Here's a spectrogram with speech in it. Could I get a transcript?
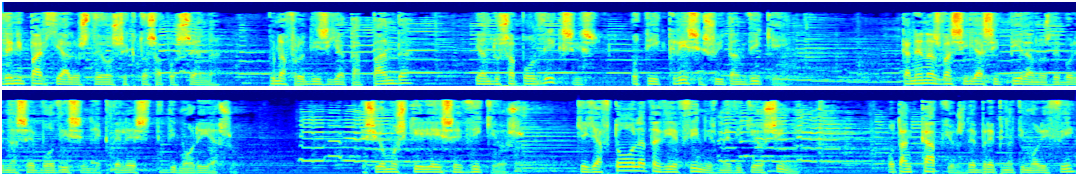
Δεν υπάρχει άλλος Θεός εκτός από σένα που να φροντίζει για τα πάντα για να τους αποδείξεις ότι η κρίση σου ήταν δίκαιη. Κανένας βασιλιάς ή τύρανος δεν μπορεί να σε εμποδίσει να εκτελέσεις την τιμωρία σου. Εσύ όμως Κύριε είσαι δίκαιος και γι' αυτό όλα τα διευθύνεις με δικαιοσύνη. Όταν κάποιος δεν πρέπει να τιμωρηθεί,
